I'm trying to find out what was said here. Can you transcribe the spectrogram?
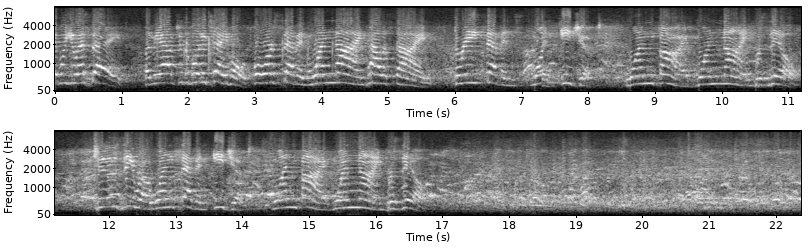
Table USA. Let me out to the blue table. 4719 Palestine. 3711 Egypt. 1519 Brazil. 2017 Egypt. 1519 Brazil. Thank you.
